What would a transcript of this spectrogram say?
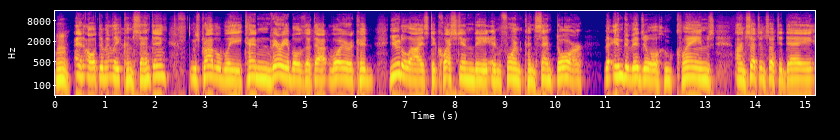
and ultimately consenting. There's probably 10 variables that that lawyer could utilize to question the informed consent consentor the individual who claims on such and such a day,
